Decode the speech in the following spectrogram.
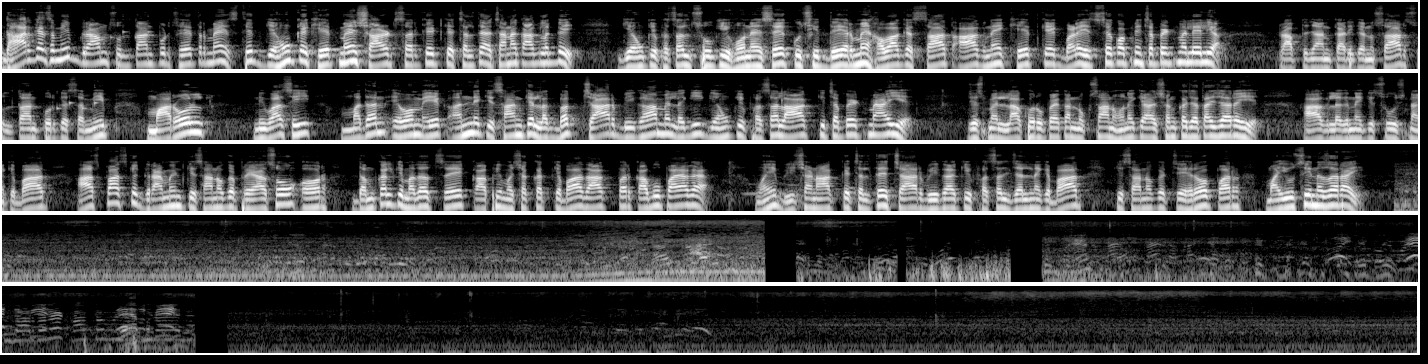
धार के समीप ग्राम सुल्तानपुर क्षेत्र में स्थित गेहूँ के खेत में शॉर्ट सर्किट के चलते अचानक आग लग गई। गेहूँ की फ़सल सूखी होने से कुछ ही देर में हवा के साथ आग ने खेत के एक बड़े हिस्से को अपनी चपेट में ले लिया। प्राप्त जानकारी के अनुसार सुल्तानपुर के समीप मारोल निवासी मदन एवं एक अन्य किसान के लगभग चार बीघा में लगी गेहूँ की फ़सल आग की चपेट में आई है। जिसमें लाखों रुपए का नुकसान होने की आशंका जताई जा रही है। आग लगने की सूचना के बाद आसपास के ग्रामीण किसानों के प्रयासों और दमकल की मदद से काफ़ी मशक्कत के बाद आग पर काबू पाया गया। वहीं भीषण आग के चलते चार बीघा की फ़सल जलने के बाद किसानों के चेहरों पर मायूसी नज़र आई।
